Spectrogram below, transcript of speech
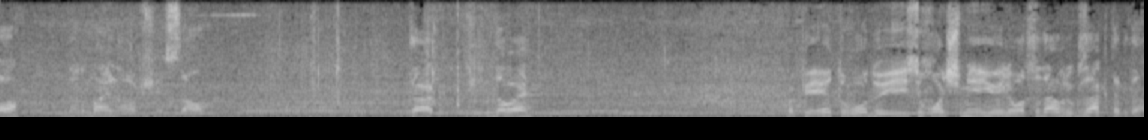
О, нормально вообще стал. Так, давай. Попей эту воду. И если хочешь, мне ее или вот сюда, в рюкзак тогда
